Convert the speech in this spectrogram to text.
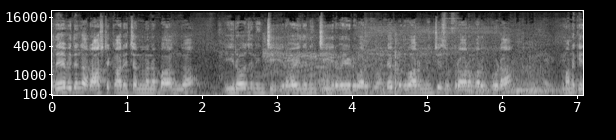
అదేవిధంగా రాష్ట్ర కార్యాచరణలో భాగంగా ఈ రోజు నుంచి ఇరవై ఐదు నుంచి ఇరవై ఏడు వరకు అంటే బుధవారం నుంచి శుక్రవారం వరకు కూడా మనకి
